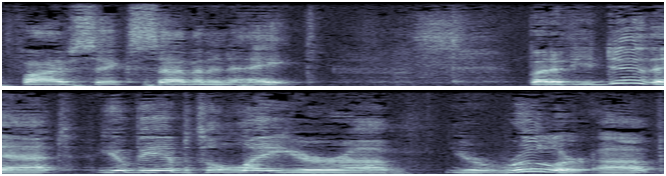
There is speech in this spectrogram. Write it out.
five, six, seven, and eight. But if you do that, you'll be able to lay your uh, your ruler up,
